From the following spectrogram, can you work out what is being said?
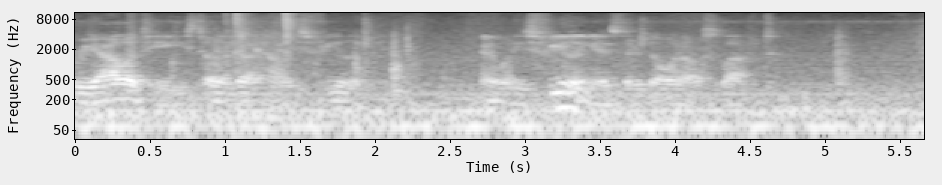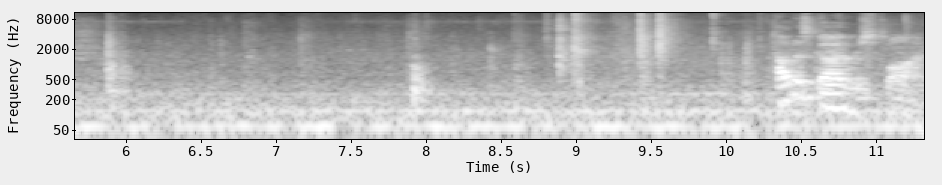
reality, he's telling God how he's feeling. And what he's feeling is there's no one else left. How does God respond?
